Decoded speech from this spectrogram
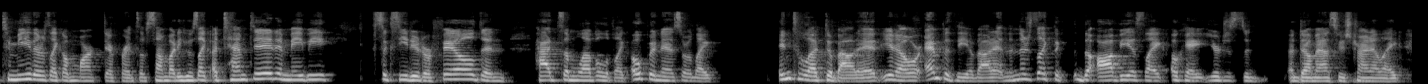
to me there's like a marked difference of somebody who's like attempted and maybe succeeded or failed and had some level of like openness or like intellect about it you know or empathy about it and then there's like the the obvious like okay you're just a, a dumbass who's trying to like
